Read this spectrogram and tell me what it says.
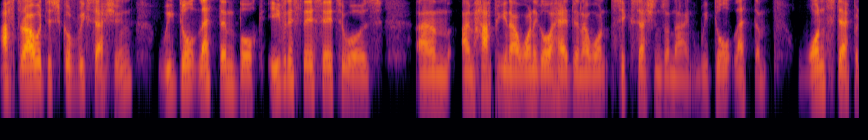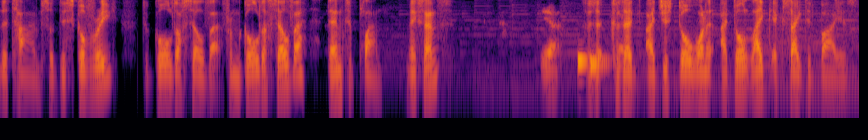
After our discovery session, we don't let them book, even if they say to us, um, I'm happy and I want to go ahead and I want six sessions or nine. We don't let them. One step at a time. So discovery to gold or silver. From gold or silver, then to plan. Make sense? Yeah. Because I, I just don't want to, I don't like excited buyers.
